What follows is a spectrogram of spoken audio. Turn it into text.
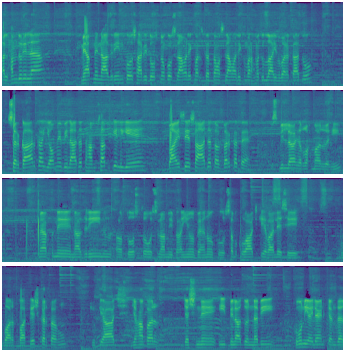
الحمدللہ میں اپنے ناظرین کو سارے دوستوں کو السلام علیکم عرض کرتا ہوں۔ السلام علیکم ورحمۃ اللہ وبرکاتہ۔ سرکار کا یوم ولادت ہم سب کے لیے باعث سعادت اور برکت ہے۔ بسم اللہ الرحمن الرحیم۔ میں اپنے ناظرین اور دوستوں اسلامی بھائیوں بہنوں کو سب کو آج کے حوالے سے مبارکباد پیش کرتا ہوں۔ کیونکہ آج یہاں پر جشن عید میلاد النبی کونی آئی لینڈ کے اندر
